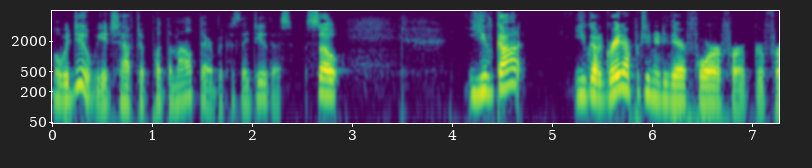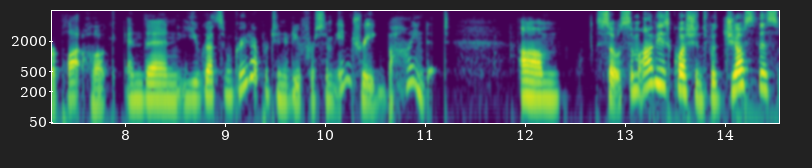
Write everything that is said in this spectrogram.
Well, we do. We just have to put them out there because they do this. So you've got you've got a great opportunity there for for for a plot hook, and then you've got some great opportunity for some intrigue behind it. Um, so some obvious questions with just this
